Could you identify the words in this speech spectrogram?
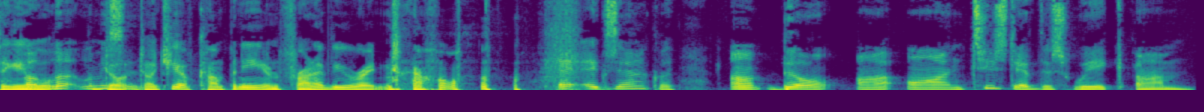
thinking, oh, well, let, don't, don't, you have company in front of you right now? exactly. Um, Bill, uh, on Tuesday of this week, um,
